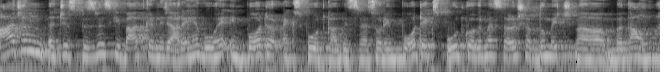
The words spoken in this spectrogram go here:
आज हम जिस बिज़नेस की बात करने जा रहे हैं, वो है इंपोर्ट और एक्सपोर्ट का बिज़नेस और इंपोर्ट एक्सपोर्ट को अगर मैं सरल शब्दों में बताऊँ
